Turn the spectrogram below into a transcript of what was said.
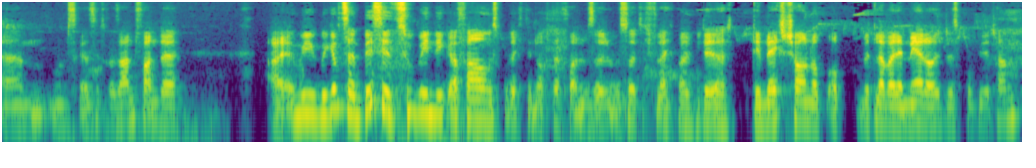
ähm, und es ganz interessant fand. Aber irgendwie mir gibt es ein bisschen zu wenig Erfahrungsberichte noch davon. So, sollte ich vielleicht mal wieder demnächst schauen, ob, ob mittlerweile mehr Leute das probiert haben.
